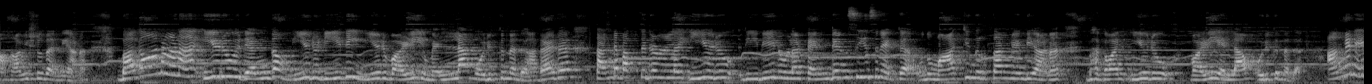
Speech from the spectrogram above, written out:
മഹാവിഷ്ണു തന്നെയാണ്. ഭഗവാനാണ് ഈ ഒരു രംഗം ഈ ഒരു രീതിയും ഈ ഒരു വഴിയും എല്ലാം ഒരുക്കുന്നത്. അതായത് തന്റെ ഭക്തരിലുള്ള ഈ ഒരു രീതിയിലുള്ള ടെൻഡൻസീസിനെയൊക്കെ ഒന്ന് മാറ്റി നിർത്താൻ വേണ്ടിയാണ് ഭഗവാൻ ഈ ഒരു വഴിയെല്ലാം ഒരുക്കുന്നത്. അങ്ങനെ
